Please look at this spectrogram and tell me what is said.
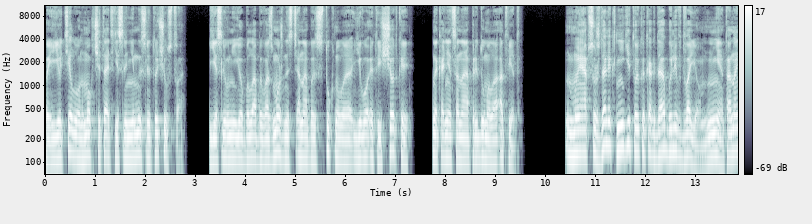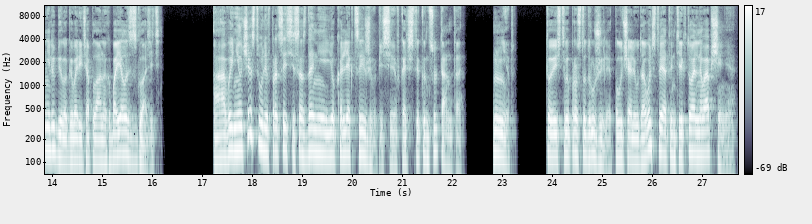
По ее телу он мог читать, если не мысли, то чувства. Если у нее была бы возможность, она бы стукнула его этой щеткой. Наконец она придумала ответ. Мы обсуждали книги только когда были вдвоем. Нет, она не любила говорить о планах, боялась сглазить. А вы не участвовали в процессе создания ее коллекции живописи в качестве консультанта? Нет. То есть вы просто дружили, получали удовольствие от интеллектуального общения.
